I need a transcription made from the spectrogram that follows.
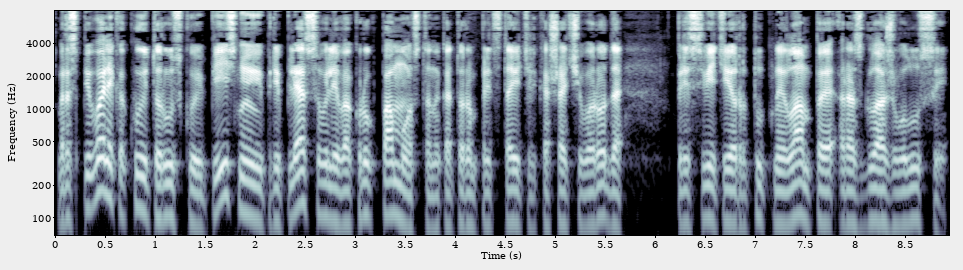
распевали какую-то русскую песню и приплясывали вокруг помоста, на котором представитель кошачьего рода при свете ртутной лампы разглаживал усы.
